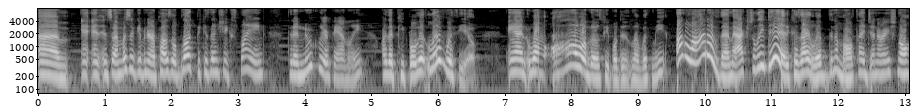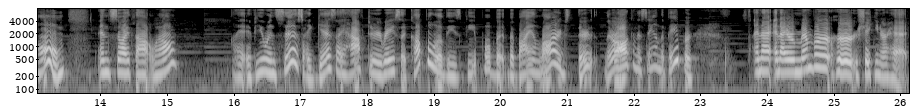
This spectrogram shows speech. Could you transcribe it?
Um, and, and, so I must have given her a puzzled look because then she explained that a nuclear family are the people that live with you. And while all of those people didn't live with me, a lot of them actually did because I lived in a multi-generational home. And so I thought, well, if you insist, I guess I have to erase a couple of these people, but, but by and large, they're, they're all going to stay on the paper. And I, and I remember her shaking her head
